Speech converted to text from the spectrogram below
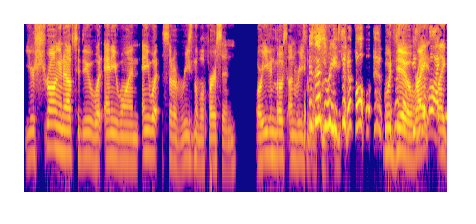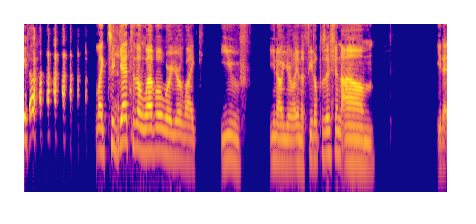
you're strong enough to do what anyone any what sort of reasonable person or even most unreasonable is this reasonable? Would do right? like like to get to the level where you're like you've you know you're in the fetal position um you know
